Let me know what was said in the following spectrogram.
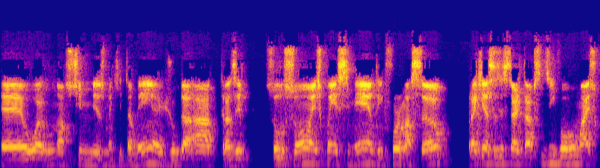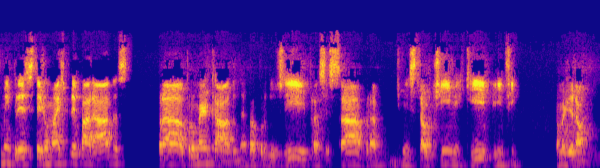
é, ou o nosso time mesmo aqui também ajuda a trazer soluções, conhecimento, informação, para que essas startups se desenvolvam mais como empresas, estejam mais preparadas para o mercado, né, para produzir, para acessar, para administrar o time, equipe, enfim, de forma geral.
